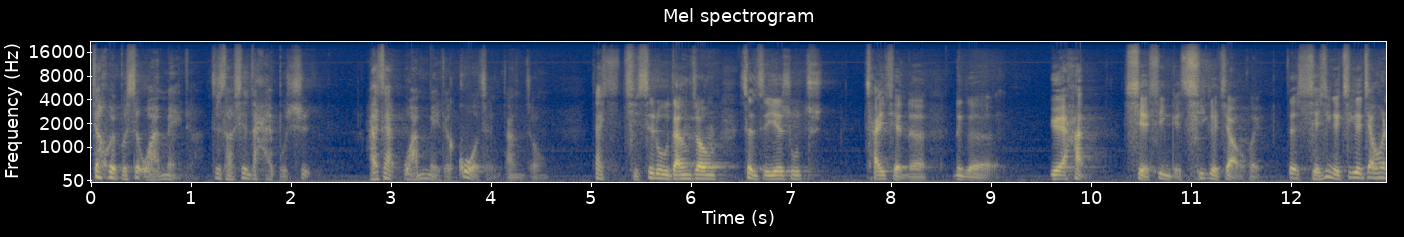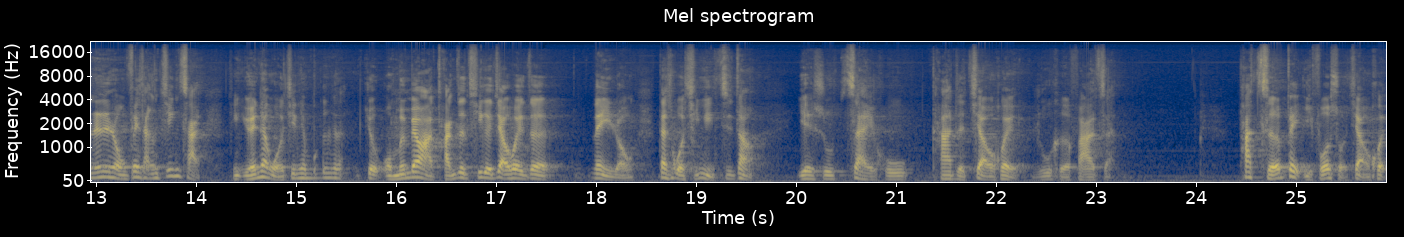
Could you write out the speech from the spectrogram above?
教会不是完美的，至少现在还不是，还在完美的过程当中。在启示录当中，甚至耶稣差遣了那个约翰写信给七个教会，这写信给七个教会的内容非常精彩。请原谅我今天不跟就我们没办法谈这七个教会的内容，但是我请你知道，耶稣在乎他的教会如何发展，他责备以佛所教会。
